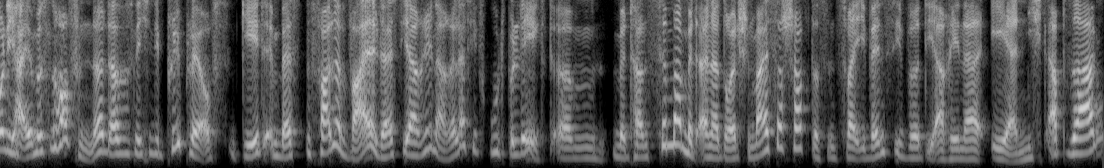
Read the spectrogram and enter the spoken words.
Und die Haie müssen hoffen, ne, dass es nicht in die Pre-Playoffs geht, im besten Falle, weil da ist die Arena relativ gut belegt. Ähm, mit Hans Zimmer, mit einer deutschen Meisterschaft, das sind zwei Events, die wird die Arena eher nicht absagen.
